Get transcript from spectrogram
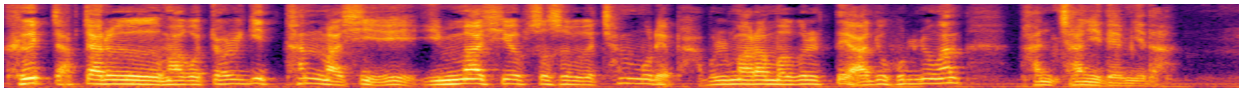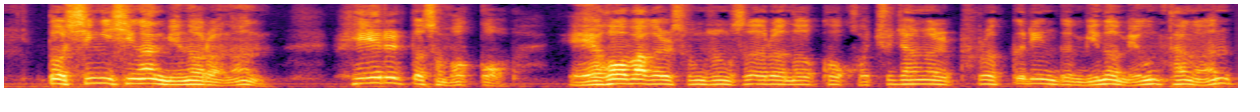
그 짭짜름하고 쫄깃한 맛이 입맛이 없어서 그 찬물에 밥을 말아 먹을 때 아주 훌륭한 반찬이 됩니다. 또 싱싱한 민어로는 회를 떠서 먹고 애호박을 숭숭 썰어 넣고 고추장을 풀어 끓인 그 민어 매운탕은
